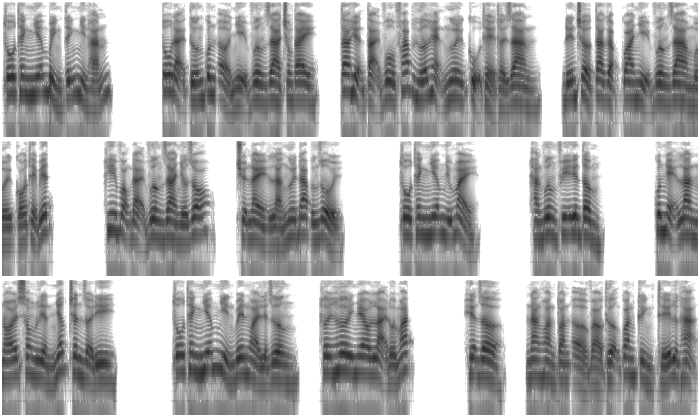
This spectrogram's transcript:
Tô Thanh Nhiễm bình tĩnh nhìn hắn. Tô Đại tướng quân ở nhị vương gia trong tay, ta hiện tại vô pháp hứa hẹn ngươi cụ thể thời gian, đến chờ ta gặp qua nhị vương gia mới có thể biết. Hy vọng đại vương gia nhớ rõ, chuyện này là ngươi đáp ứng rồi. Tô Thanh Nhiễm nhíu mày. Hàn Vương Phi yên tâm. Quân nhẹ lan nói xong liền nhấc chân rời đi. Tô Thanh Nhiễm nhìn bên ngoài liệt dương, hơi hơi nheo lại đôi mắt. Hiện giờ, nàng hoàn toàn ở vào thượng quan kình thế lực hạ,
